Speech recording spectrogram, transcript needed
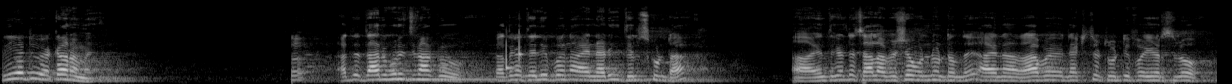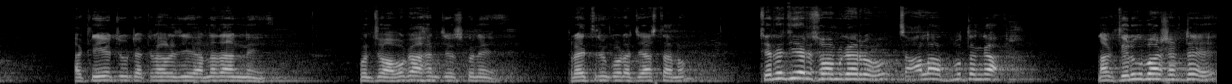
క్రియేటివ్ ఎకానమీ. సో అదే దాని గురించి నాకు పెద్దగా తెలియపోయినా ఆయన అడిగి తెలుసుకుంటా. ఎందుకంటే చాలా విషయం ఉండి ఉంటుంది. ఆయన రాబోయే నెక్స్ట్ ట్వంటీ ఫైవ్ ఇయర్స్లో ఆ క్రియేటివ్ టెక్నాలజీ అన్నదాన్ని కొంచెం అవగాహన చేసుకునే ప్రయత్నం కూడా చేస్తాను. చిరంజీవి స్వామి గారు చాలా అద్భుతంగా నాకు తెలుగు భాష అంటే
